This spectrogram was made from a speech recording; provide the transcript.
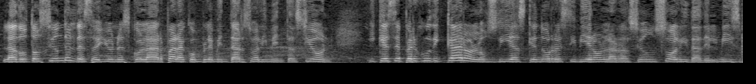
la dotación del desayuno escolar para complementar su alimentación y que se perjudicaron los días que no recibieron la ración sólida del mismo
